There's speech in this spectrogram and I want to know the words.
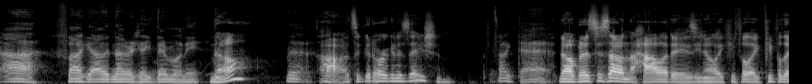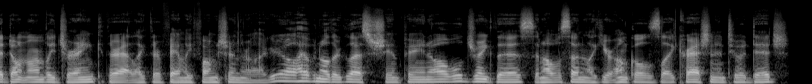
Ah, fuck. I would never take their money. No, Yeah. ah, it's a good organization. Fuck that. No, but it's just out on the holidays, you know, like people like people that don't normally drink, they're at like their family function, they're like, Yeah, I'll have another glass of champagne, oh we'll drink this and all of a sudden like your uncle's like crashing into a ditch.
